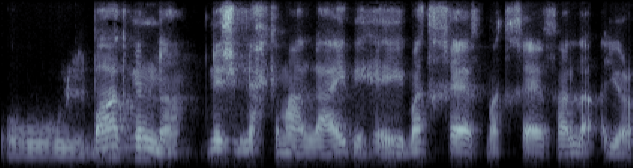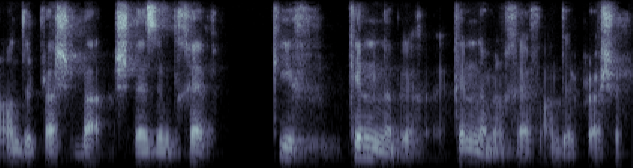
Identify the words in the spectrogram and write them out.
والبعض منا بنيجي بنحكي مع اللعيبة هي ما تخاف ما تخاف هلأ you're under pressure لا مش لازم تخاف. كيف؟ كلنا. كلنا بنخاف under pressure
